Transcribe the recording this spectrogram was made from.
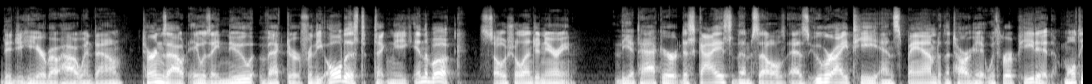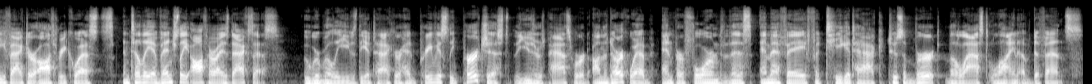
Did you hear about how it went down? Turns out it was a new vector for the oldest technique in the book social engineering. The attacker disguised themselves as Uber IT and spammed the target with repeated multi factor auth requests until they eventually authorized access. Uber believes the attacker had previously purchased the user's password on the dark web and performed this MFA fatigue attack to subvert the last line of defense.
